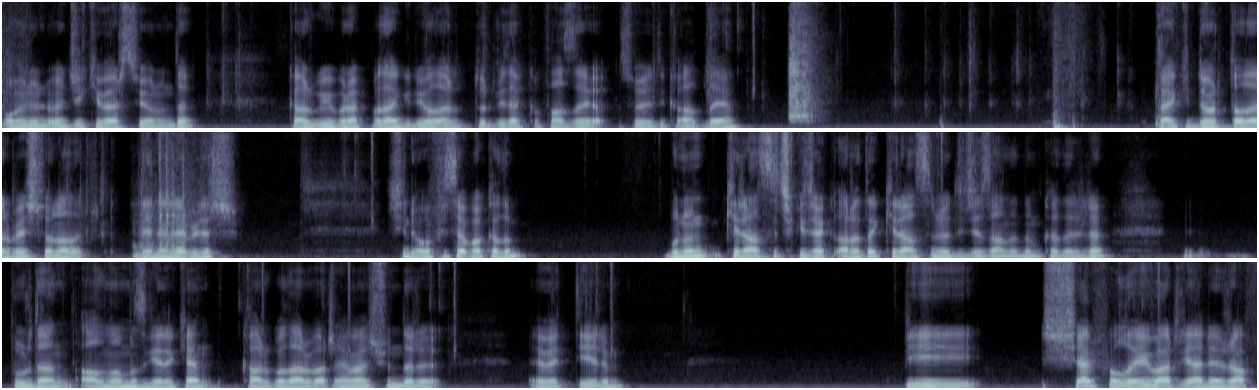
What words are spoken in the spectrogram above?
oyunun önceki versiyonunda kargoyu bırakmadan gidiyorlardı. Dur bir dakika fazla söyledik ablaya. Belki 4 dolar 5 dolar denenebilir. Şimdi ofise bakalım. Bunun kirası çıkacak. Arada kirasını ödeyeceğiz anladığım kadarıyla. Buradan almamız gereken kargolar var. Hemen şunları evet diyelim. Bir shelf olayı var. Yani raf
